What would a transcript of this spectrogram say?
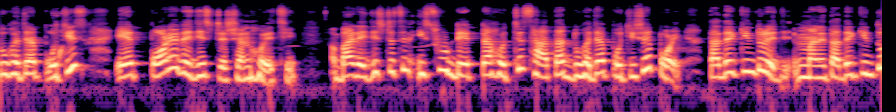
দু হাজার পঁচিশ এর পরে রেজিস্ট্রেশন হয়েছে বা রেজিস্ট্রেশন ইস্যু ডেটটা হচ্ছে সাত আট দু হাজার পঁচিশের পরে তাদের কিন্তু মানে তাদের কিন্তু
